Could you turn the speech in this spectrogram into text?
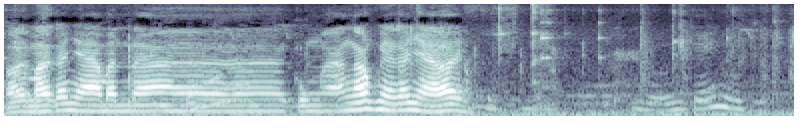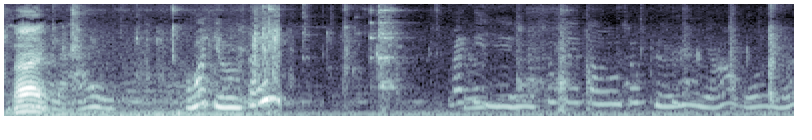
rồi mời cả nhà mình à, cùng ăn ốc nha cả nhà ơi. Đây. Ủa trường tí. Lấy cái gì xúc cái tô xúc trường nhỏ của nữa.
